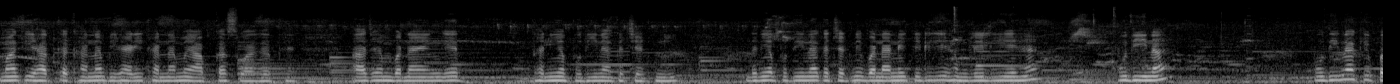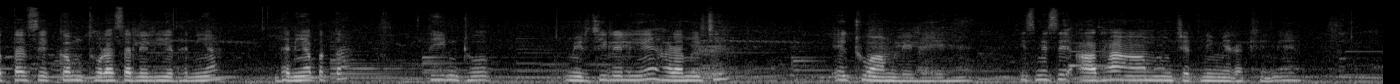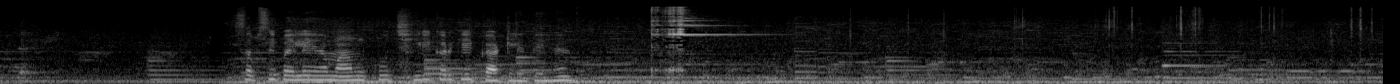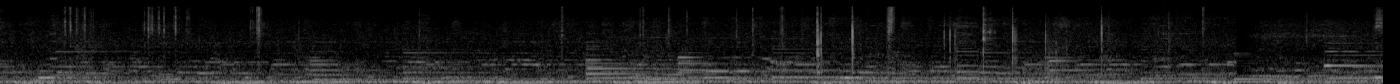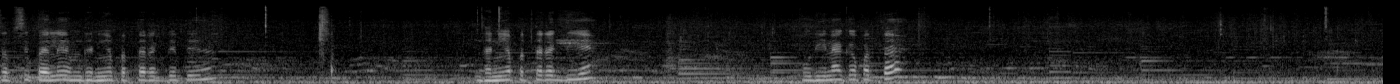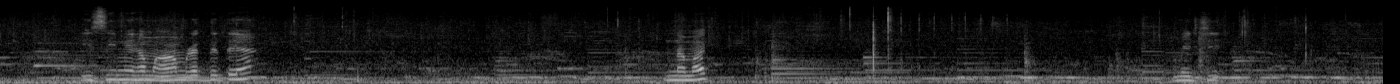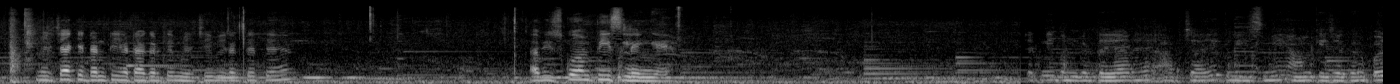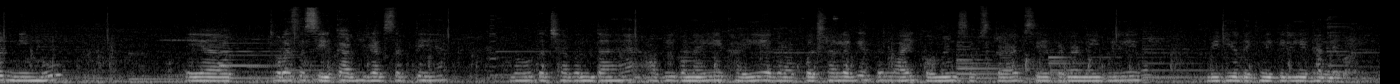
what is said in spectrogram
माँ की हाथ का खाना, बिहारी खाना में आपका स्वागत है। आज हम बनाएँगे धनिया पुदीना का चटनी। धनिया पुदीना का चटनी बनाने के लिए हम ले लिए हैं पुदीना। पुदीना के पत्ता से कम थोड़ा सा ले लिए धनिया। धनिया पत्ता, तीन ठो मिर्ची ले लिए हरा मिर्ची, एक ठो आम ले लिए हैं। इसमें से आधा आम हम चटनी में रखेंगे। सबसे पहले हम आम को छील करके काट लेते हैं। सबसे पहले हम धनिया पत्ता रख देते हैं। धनिया पत्ता रख दिए। पुदीना का पत्ता। इसी में हम आम रख देते हैं। नमक। मिर्ची। मिर्चा की डंटी हटा करके मिर्ची भी रख देते हैं। अब इसको हम पीस लेंगे। चटनी बनकर तैयार है। आप चाहे तो इसमें आम की जगह पर नींबू या थोड़ा सा सिरका भी रख सकते हैं। बहुत अच्छा बनता है। आप भी बनाइए, खाइए। अगर आपको अच्छा लगे तो लाइक कमेंट सब्सक्राइब शेयर करना नहीं भूलिए। वीडियो देखने के लिए धन्यवाद।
